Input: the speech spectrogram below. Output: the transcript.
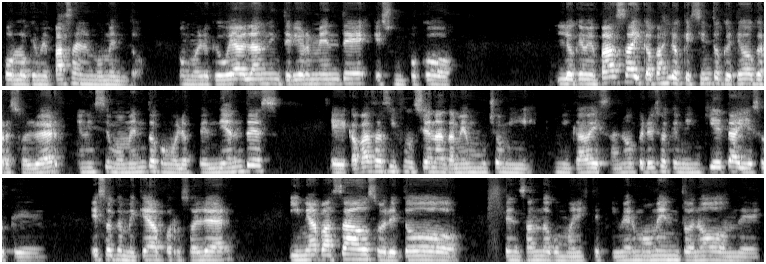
por lo que me pasa en el momento como lo que voy hablando interiormente es un poco lo que me pasa y capaz lo que siento que tengo que resolver en ese momento, como los pendientes, eh, capaz así funciona también mucho mi, cabeza, ¿no? Pero eso que me inquieta y eso que, eso que me queda por resolver. Y me ha pasado, sobre todo pensando como en este primer momento, ¿no? Donde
